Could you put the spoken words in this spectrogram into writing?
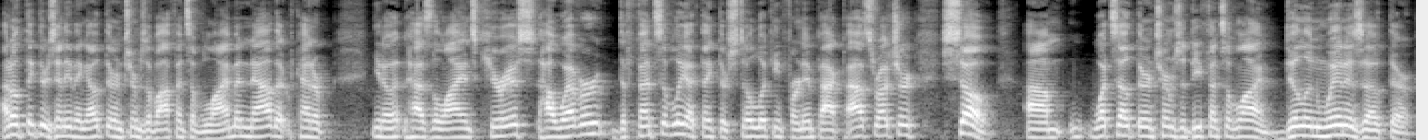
I don't think there's anything out there in terms of offensive linemen now that kind of you know, it has the Lions curious. However, defensively, I think they're still looking for an impact pass rusher. So, um, what's out there in terms of defensive line? Dylan Wynn is out there.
